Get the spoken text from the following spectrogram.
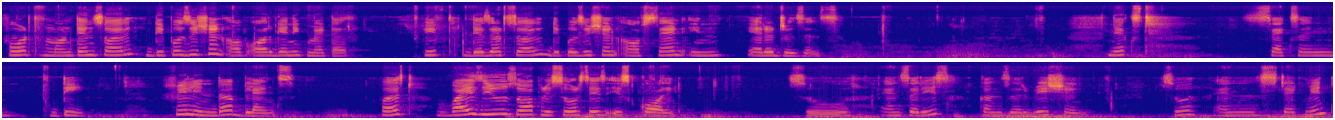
Fourth mountain soil deposition of organic matter. Fifth desert soil deposition of sand in arid regions Next, section D. Fill in the blanks. First, wise use of resources is called. So, answer is conservation. So, and statement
